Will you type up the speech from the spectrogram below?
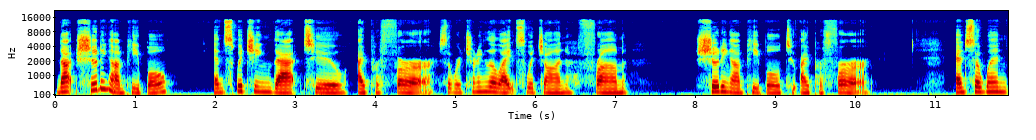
not shoulding on people and switching that to I prefer. So we're turning the light switch on from shoulding on people to I prefer. And so when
